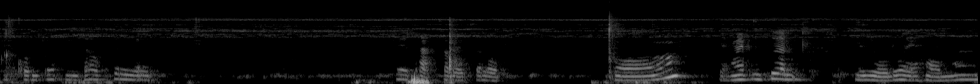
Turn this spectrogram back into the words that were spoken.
ค่ะคนแป๊บนึงเท่าขึ้นเลยแค่ผักสลดสลดหอมอยากให้เพื่อนๆมาอยู่ด้วยหอมมาก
